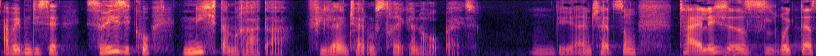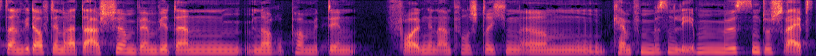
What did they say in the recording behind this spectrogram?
aber eben dieses Risiko nicht am Radar vieler Entscheidungsträger in Europa ist. Die Einschätzung teile ich. Es rückt das dann wieder auf den Radarschirm, wenn wir dann in Europa mit den Folgen in Anführungsstrichen ähm, kämpfen müssen, leben müssen. Du schreibst,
